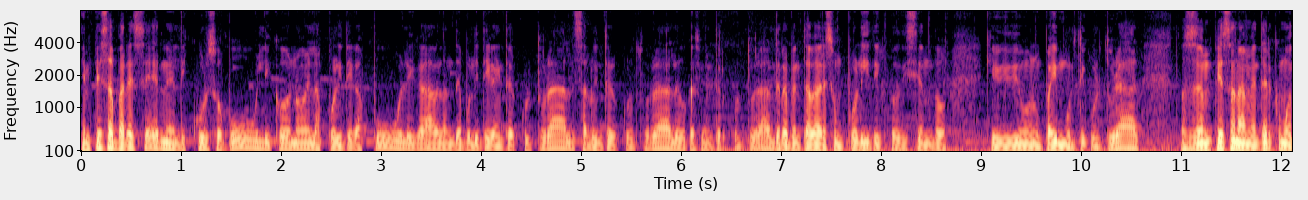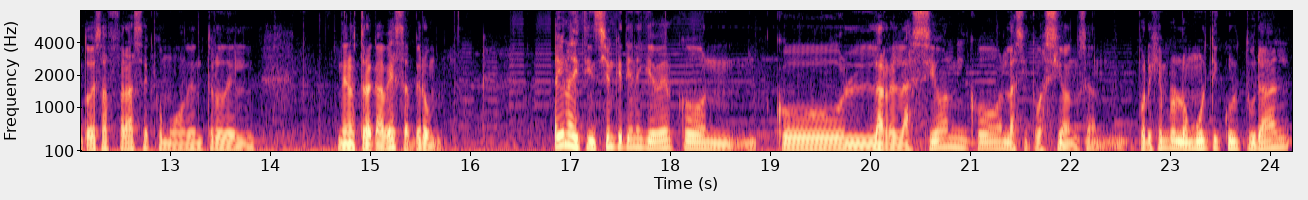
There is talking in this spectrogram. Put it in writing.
empieza a aparecer en el discurso público, ¿no? En las políticas públicas, hablan de política intercultural, salud intercultural, educación intercultural, de repente aparece un político diciendo que vivimos en un país multicultural, entonces empiezan a meter como todas esas frases como dentro del, de nuestra cabeza, pero hay una distinción que tiene que ver con, la relación y con la situación. Por ejemplo, lo multicultural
